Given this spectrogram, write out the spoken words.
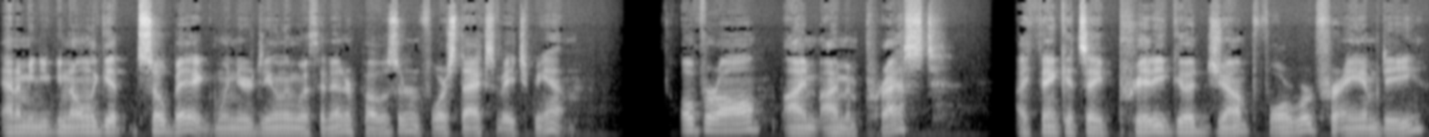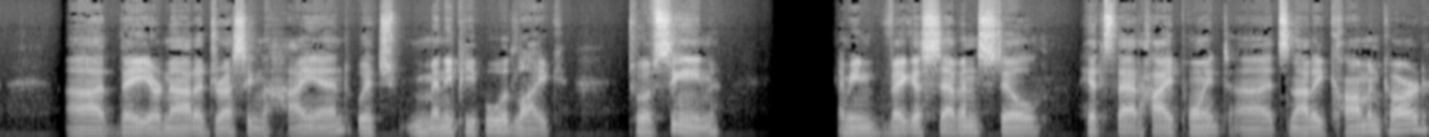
And I mean, you can only get so big when you're dealing with an interposer and four stacks of HBM. Overall, I'm I'm impressed. I think it's a pretty good jump forward for AMD. Uh, they are not addressing the high end, which many people would like to have seen. I mean, Vega 7 still hits that high point. Uh, it's not a common card.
